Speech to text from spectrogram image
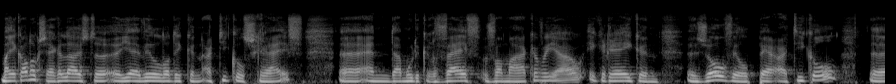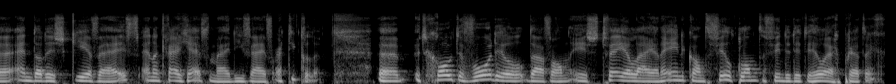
Maar je kan ook zeggen, luister, uh, jij wil dat ik een artikel schrijf uh, en daar moet ik er vijf van maken voor jou. Ik reken uh, zoveel per artikel en dat is keer vijf en dan krijg jij van mij die vijf artikelen. het grote voordeel daarvan is tweeërlei. Aan de ene kant, veel klanten vinden dit heel erg prettig,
